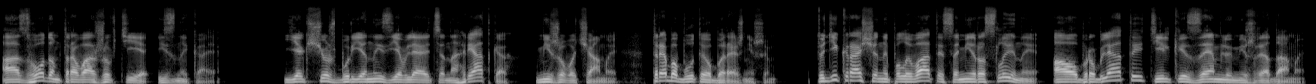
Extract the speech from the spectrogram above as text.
а згодом трава жовтіє і зникає. Якщо ж бур'яни з'являються на грядках між овочами, треба бути обережнішим. Тоді краще не поливати самі рослини, а обробляти тільки землю між рядами.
